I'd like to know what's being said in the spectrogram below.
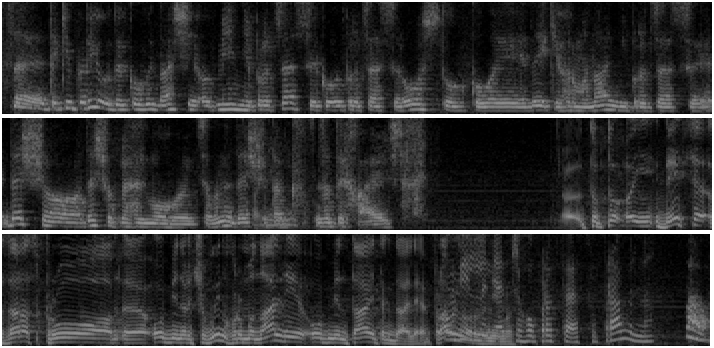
Це такі періоди, коли наші обмінні процеси, коли процеси росту, коли деякі гормональні процеси дещо, дещо пригальмовуються, вони дещо так затихають. Е, Тобто е, йдеться зараз про е, обмін речовин, гормональний обмін та і так далі. Правильно розуміємо? цього процесу, правильно? Так.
